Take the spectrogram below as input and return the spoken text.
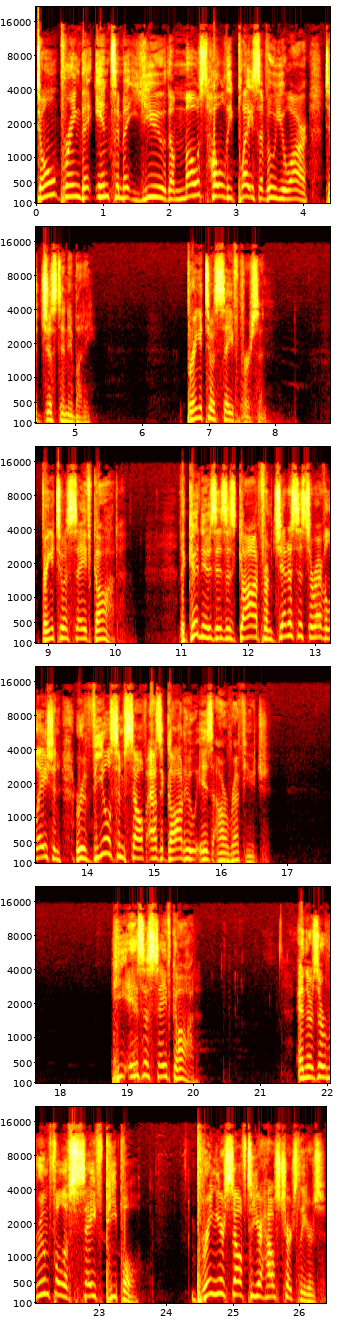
Don't bring the intimate you, the most holy place of who you are, to just anybody. Bring it to a safe person. Bring it to a safe God. The good news is, is God from Genesis to Revelation reveals himself as a God who is our refuge. He is a safe God. And there's a room full of safe people. Bring yourself to your house church leaders.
